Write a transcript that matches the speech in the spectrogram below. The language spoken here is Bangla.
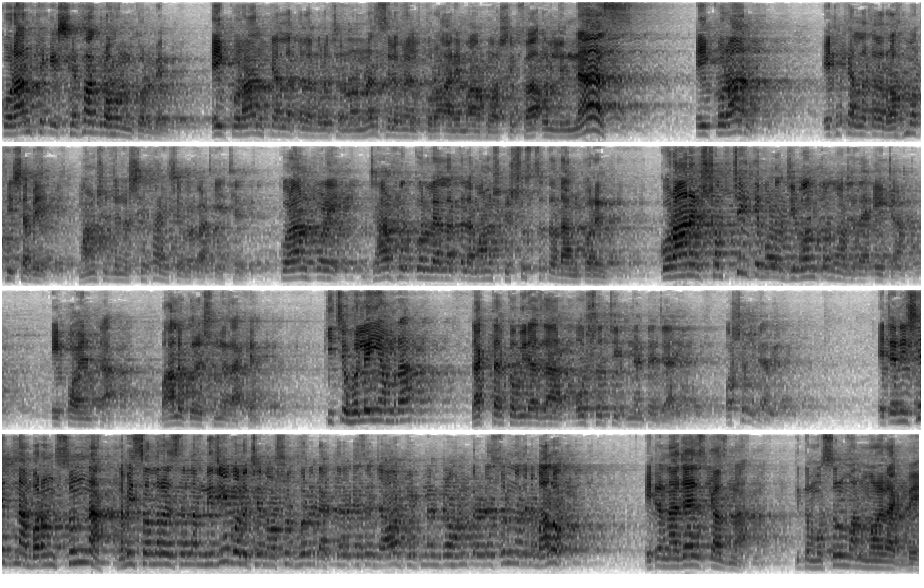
কোরআন থেকে শেফা গ্রহণ করবেন। এই কোরআনকে আল্লাহ তালা বলেছেন কোরআনে মা হুয়া শিফা উল্লিনাস এই কোরআন এটাকে আল্লাহ তালা রহমত হিসাবে, মানুষের জন্য শেফা হিসেবে পাঠিয়েছেন। কোরআন পড়ে ঝাড়ফুঁক করলে আল্লাহ তালা মানুষকে সুস্থতা দান করেন। কোরআনের সবচেয়ে বড় জীবন্ত মর্যাদা এইটা। এই পয়েন্টটা ভালো করে শুনে রাখেন। কিছু হলেই আমরা ডাক্তার কবিরাজ আর ঔষধ ট্রিটমেন্টে যাই। অসুবিধা নেই। এটা নিষেধ না, বরং সুন্না নবী সাল্লাল্লাহু সাল্লাম নিজেই বলেছেন, অসুখ হলে ডাক্তারের কাছে যাও ট্রিটমেন্ট গ্রহণ করে, এটা সুন্নাত এটা ভালো। এটা নাজায়েজ কাজ না, কিন্তু মুসলমান মনে রাখবে,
